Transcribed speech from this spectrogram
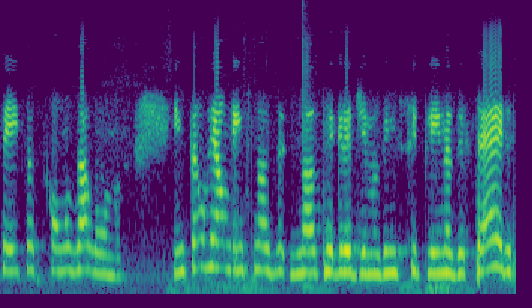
feitas com os alunos. Então, realmente, nós, nós regredimos em disciplinas e séries,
